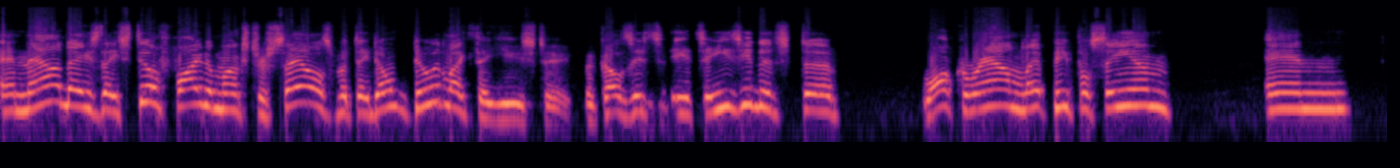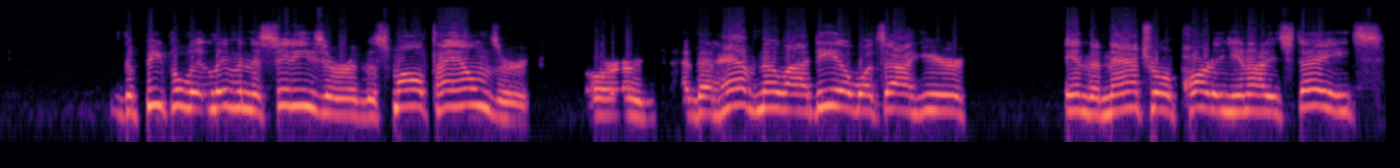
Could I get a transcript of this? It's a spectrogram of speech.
And nowadays, they still fight amongst themselves, but they don't do it like they used to because it's it's easy to just walk around, let people see them, and the people that live in the cities or the small towns or or, or that have no idea what's out here in the natural part of the United States.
